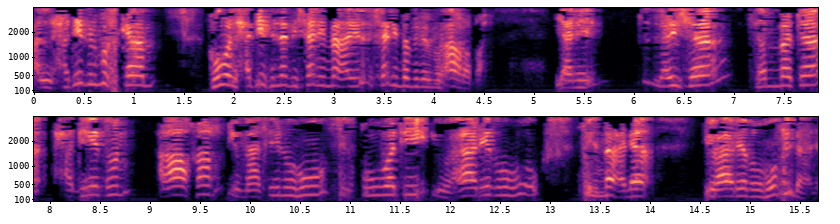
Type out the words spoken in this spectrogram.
الحديث المحكم هو الحديث الذي سلم سلم من المعارضة. يعني ليس ثمة حديث آخر يماثله في القوة يعارضه في المعنى يعارضه في المعنى.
